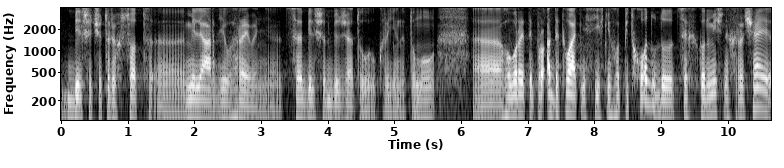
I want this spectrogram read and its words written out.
більше 400 е, мільярдів гривень. Це більше бюджету України. Тому е, говорити про адекватність їхнього підходу до цих економічних речей е,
